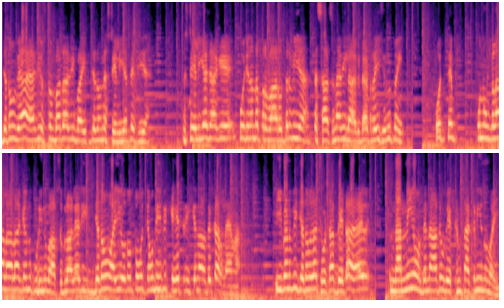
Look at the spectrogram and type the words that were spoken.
ਜਦੋਂ ਵਿਆਹ ਆਇਆ ਜੀ ਉਸ ਤੋਂ ਬਾਅਦ ਆਦੀ ਵਾਈਫ ਜਦੋਂ ਉਹਨੇ ਆਸਟ੍ਰੇਲੀਆ ਭੇਜੀ ਹੈ। ਆਸਟ੍ਰੇਲੀਆ ਜਾ ਕੇ ਕੁਝ ਇਹਨਾਂ ਦਾ ਪਰਿਵਾਰ ਉਧਰ ਵੀ ਆ ਤੇ ਸੱਸ ਨਾਲ ਦੀ ਲਾਗ ਡਾਟ ਰਹੀ ਸ਼ੁਰੂ ਤੋਂ ਹੀ। ਉਹ ਤੇ ਉਹਨੂੰ ਉਂਗਲਾਂ ਲਾ ਲਾ ਕੇ ਉਹਨੂੰ ਕੁੜੀ ਨੂੰ ਵਾਪਸ ਬੁਲਾ ਲਿਆ ਜੀ। ਜਦੋਂ ਆਈ, ਉਦੋਂ ਤੋਂ ਚਾਹੁੰਦੀ ਸੀ ਵੀ ਕਿਸੇ ਤਰੀਕੇ ਨਾਲ ਉਹਦੇ ਘਰ ਲੈ ਆਵਾਂ। ਈਵਨ ਵੀ ਜਦੋਂ ਉਹਦਾ ਛੋਟਾ ਬੇਟਾ ਆਇਆ ਨਾਨੀ ਹੋਣ ਦੇ ਨਾਂ ਤੇ ਉਹ ਵੇਖਣ ਤੱਕ ਨਹੀਂ ਉਹਨੂੰ ਆਈ।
